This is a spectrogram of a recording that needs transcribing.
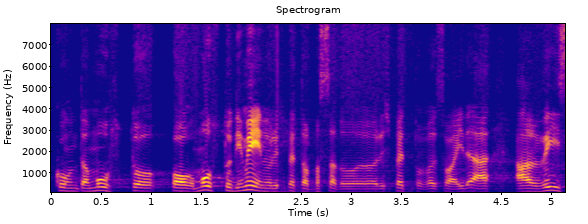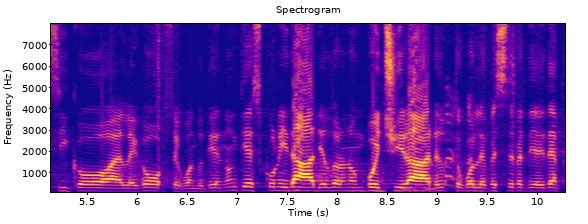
conta molto, poco, molto di meno rispetto al passato, rispetto so, ai al risico, alle cose, quando ti- non ti escono i dadi allora non puoi girare, tutte quelle queste perdite di tempo.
